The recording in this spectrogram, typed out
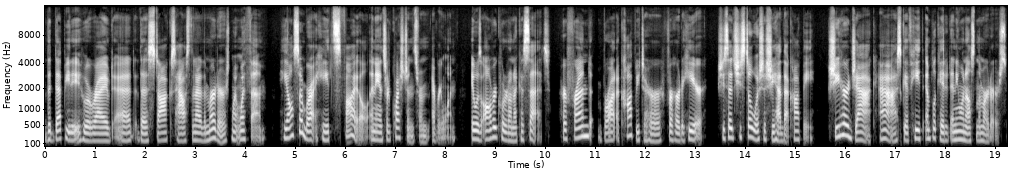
The deputy who arrived at the Stocks house the night of the murders went with them. He also brought Heath's file and answered questions from everyone. It was all recorded on a cassette. Her friend brought a copy to her for her to hear. She said she still wishes she had that copy. She heard Jack ask if Heath implicated anyone else in the murders.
